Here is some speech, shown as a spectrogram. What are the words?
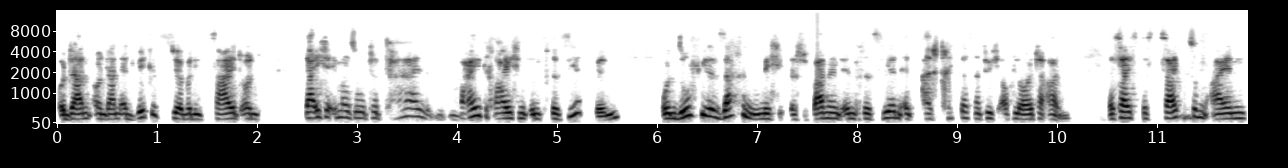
und dann, und dann entwickelst du ja über die Zeit und da ich ja immer so total weitreichend interessiert bin und so viele Sachen mich spannend interessieren, streckt das natürlich auch Leute an. Das heißt, das zeigt zum einen,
